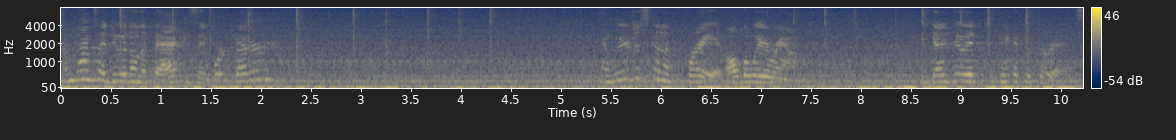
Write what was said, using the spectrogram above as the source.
Sometimes I do it on the back because they work better. And we're just going to fray it all the way around. You got to do it to pick up the threads.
